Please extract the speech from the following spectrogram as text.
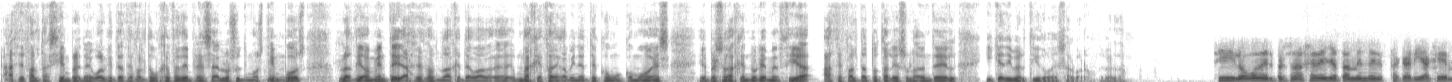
hace falta siempre, ¿no? Igual que te hace falta un jefe de prensa en los últimos tiempos, relativamente, hace falta una, una, jefa de gabinete como, como es el personaje de Nuria Mencía, hace falta total y solamente él. Y qué divertido es, Álvaro, de verdad. Sí, luego del personaje de ella también destacaría que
